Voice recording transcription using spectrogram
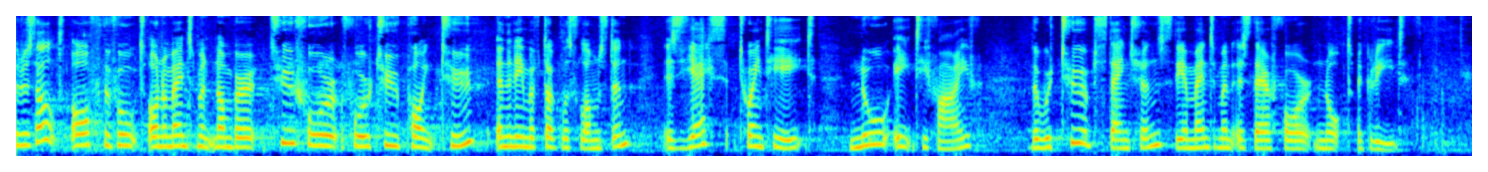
The result of the vote on amendment number 2442.2 in the name of Douglas Lumsden is yes 28, no 85. There were two abstentions. The amendment is therefore not agreed.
